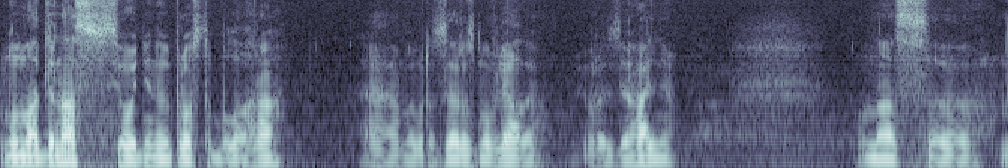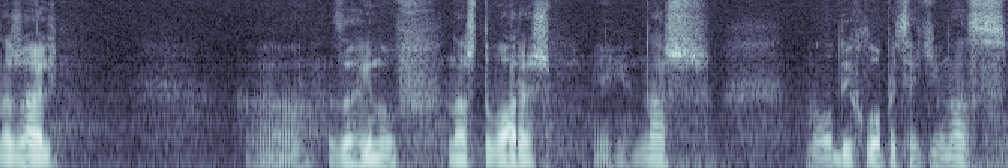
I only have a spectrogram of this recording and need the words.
Ну, ну, для нас сьогодні не просто була гра. Е, Ми про це розмовляли в роздягальні. У нас, е, на жаль, загинув наш товариш і наш молодий хлопець, який у нас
